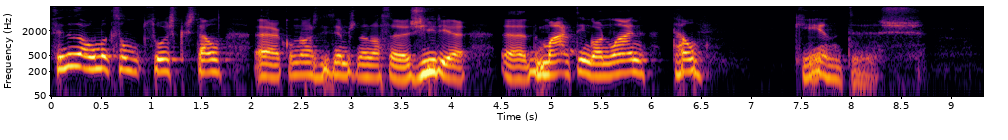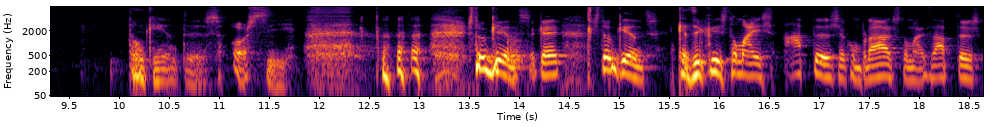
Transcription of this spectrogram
sem dúvida alguma que são pessoas que estão, uh, como nós dizemos na nossa gíria uh, de marketing online, tão quentes. Tão quentes, oh sim. estão quentes, ok? Estão quentes. Quer dizer que estão mais aptas a comprar, estão mais aptas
